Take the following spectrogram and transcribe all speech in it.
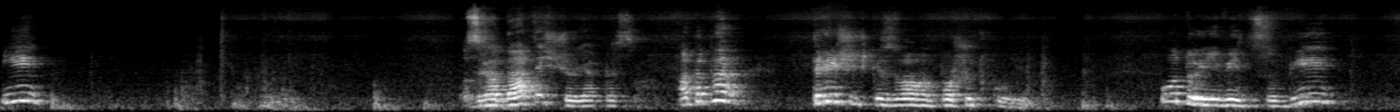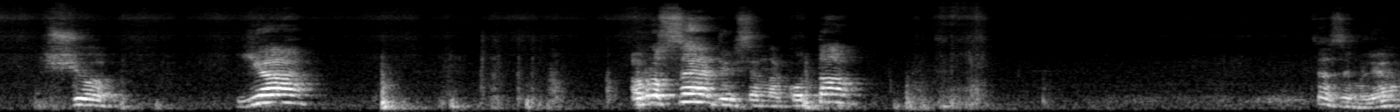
і згадати, що я писав. А тепер трішечки з вами пошуткую. От уявіть собі, що я розсердився на кота. Це земля.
